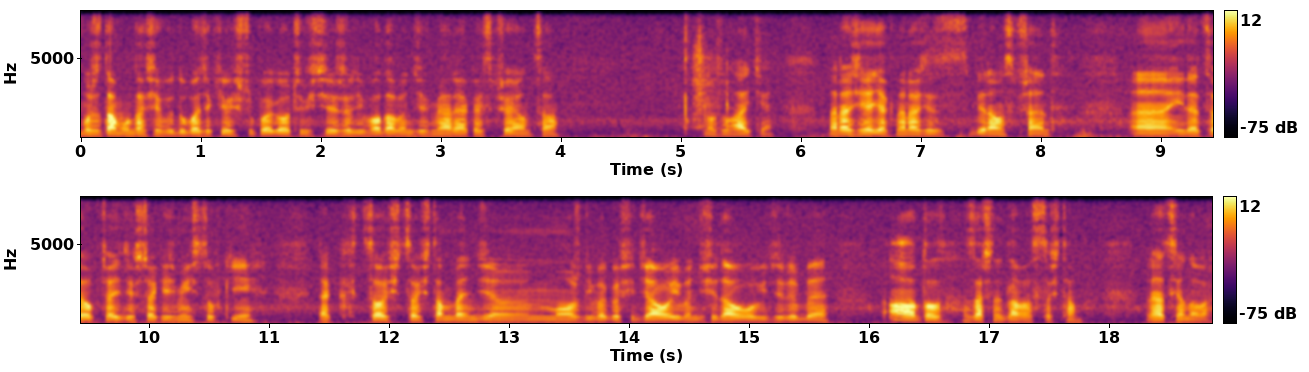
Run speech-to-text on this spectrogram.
Może tam uda się wydubać jakiegoś szczupłego. Oczywiście, jeżeli woda będzie w miarę jakaś sprzyjająca. No słuchajcie, na razie, jak na razie zbieram sprzęt e, i lecę obczaić jeszcze jakieś miejscówki. Jak coś, coś tam będzie możliwego się działo i będzie się dało łowić ryby, o to zacznę dla Was coś tam relacjonować.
